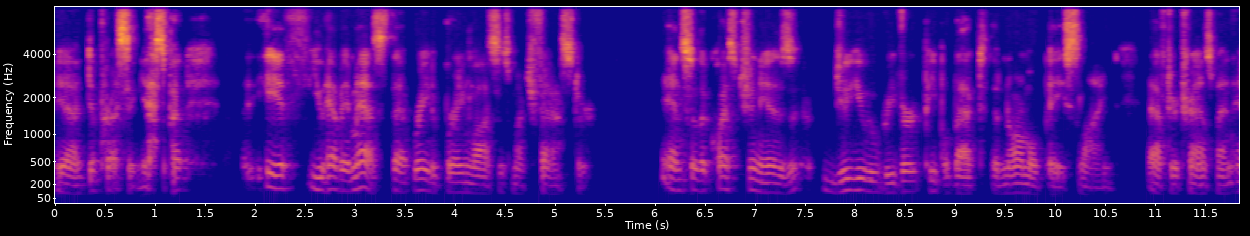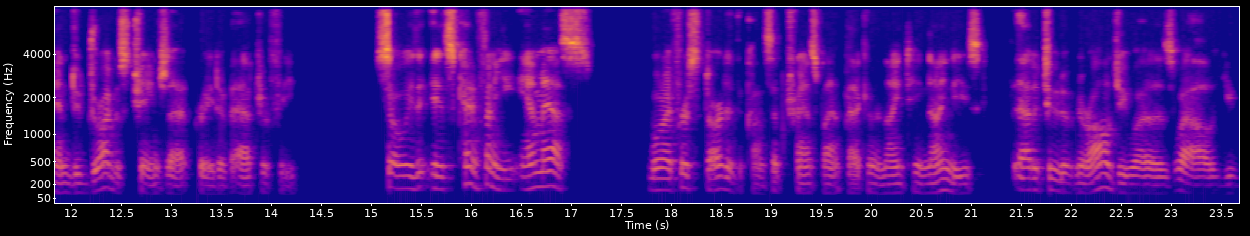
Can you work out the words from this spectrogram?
Yeah, depressing. Yes, but if you have MS, that rate of brain loss is much faster. And so the question is do you revert people back to the normal baseline after transplant? And do drugs change that rate of atrophy? So it, it's kind of funny. MS, when I first started the concept transplant back in the 1990s, the attitude of neurology was, well, you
